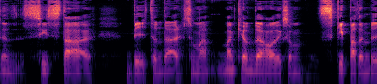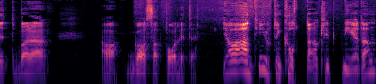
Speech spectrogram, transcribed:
Den sista biten där. Så man, man kunde ha liksom skippat en bit och bara ja, gasat på lite. Jag har antingen gjort den kortare och klippt ner den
